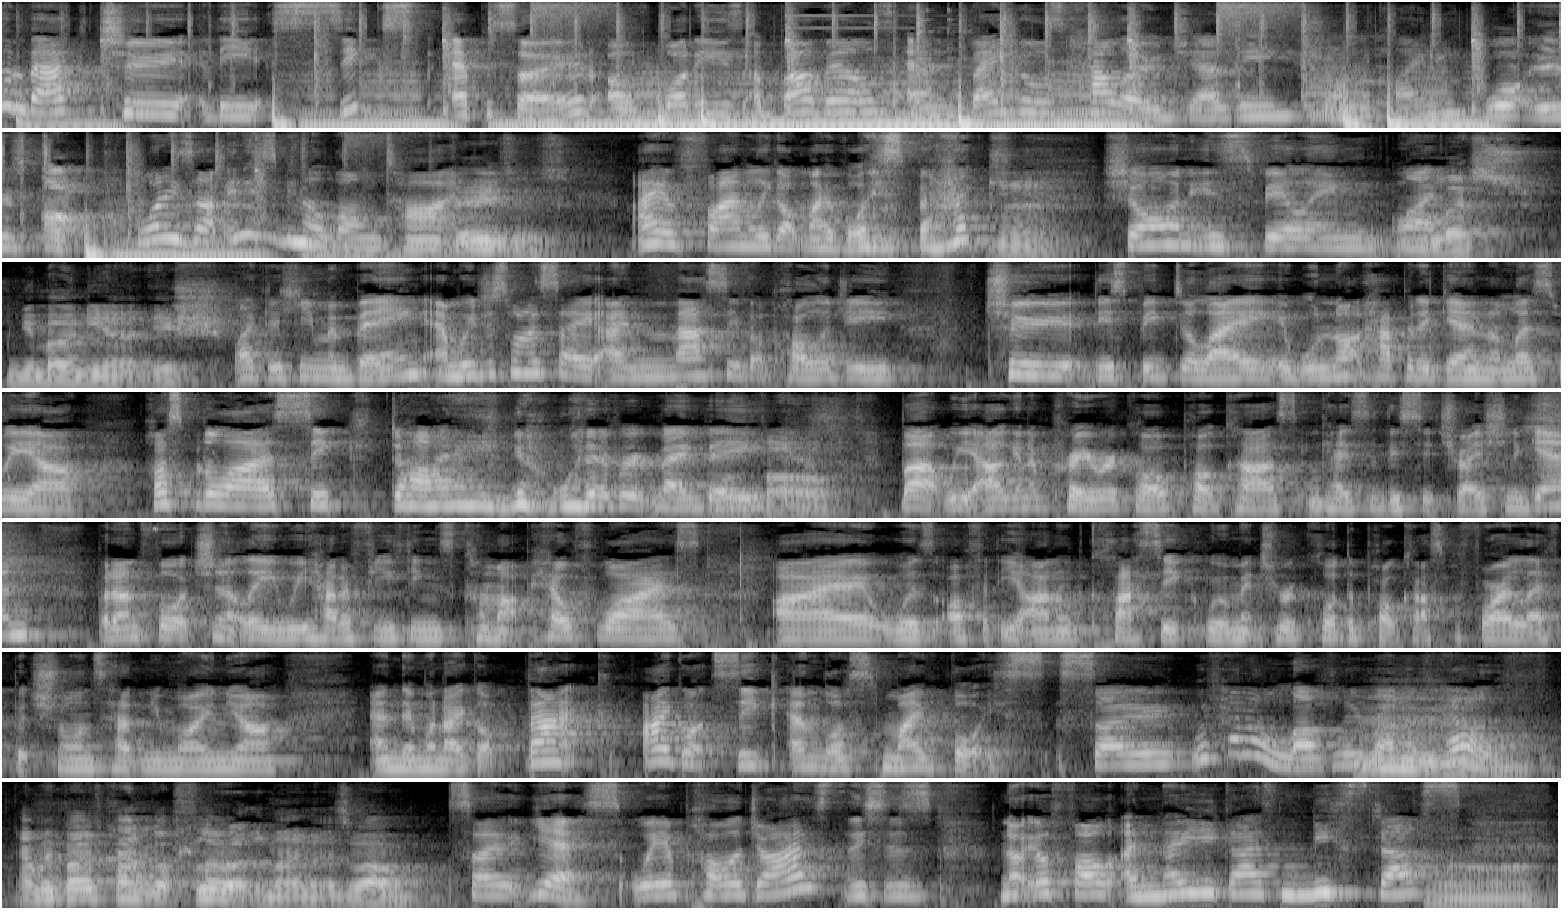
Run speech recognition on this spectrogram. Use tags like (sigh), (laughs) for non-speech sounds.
Welcome back to the sixth episode of Bodies, Barbells, and Bagels. Hello, Jazzy, Sean McLaney. What is up? What is up? It has been a long time. Jesus. I have finally got my voice back. Yeah. Sean is feeling like Less pneumonia ish. like a human being. And we just want to say a massive apology to this big delay. It will not happen again unless we are hospitalized, sick, (laughs) dying, (laughs) whatever it may be. Far off. But we are going to pre record podcasts in case of this situation again. But unfortunately, we had a few things come up health wise. I was off at the Arnold Classic. We were meant to record the podcast before I left, but Sean's had pneumonia. And then when I got back, I got sick and lost my voice. So we've had a lovely run of hmm. health. And we both kind of got flu at the moment as well. So, yes, we apologise. This is not your fault. I know you guys missed us.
